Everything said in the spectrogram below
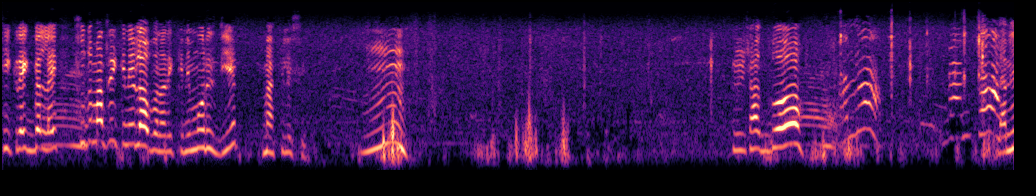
ঠিক রাখবে লাই শুধুমাত্র কিনে লবণ আর কিনে মরিচ দিয়ে মাখিলেছি। হুম কি স্বাদ গো? আমি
